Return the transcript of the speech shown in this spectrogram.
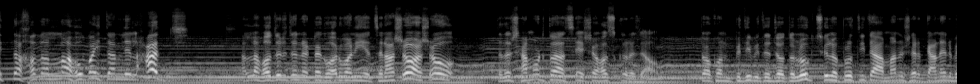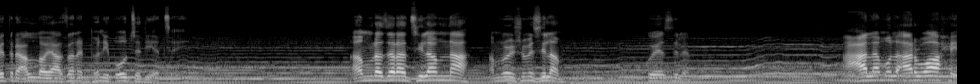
ইত্তাখাদাল্লাহু বাইতান লিল হজ আল্লাহ হজের জন্য একটা ঘর বানিয়েছেন। আসো আসো, তাদের সামর্থ্য আছে, এসে হজ করে যাও। তখন পৃথিবীতে যত লোক ছিল, প্রতিটা মানুষের কানের ভেতরে আল্লাহ আজানের ধ্বনি পৌঁছে দিয়েছে। আমরা যারা ছিলাম না, আমরা ওই সময় ছিলাম। কয়েছিলেন আলামুল আরওয়াহে,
